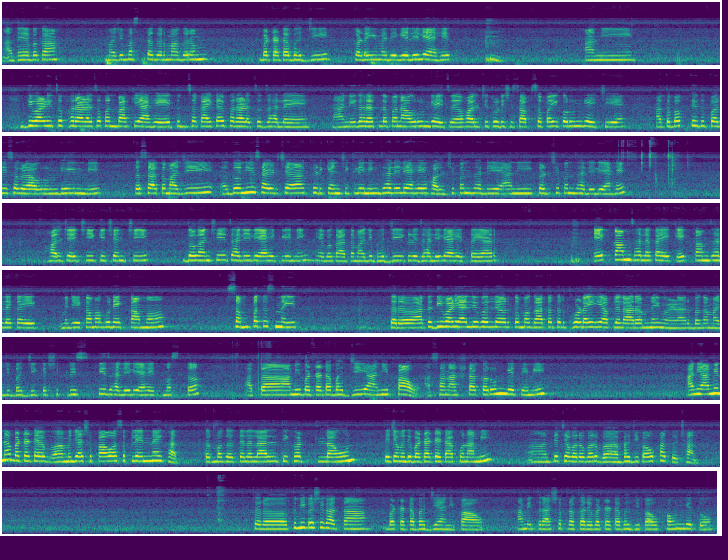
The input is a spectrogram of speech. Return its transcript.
आता हे बघा माझे मस्त गरमागरम बटाटा भजी कढईमध्ये गेलेली आहेत. आणि दिवाळीचं फराळाचं पण बाकी आहे. तुमचं काय काय फराळाचं झालं आहे आणि घरातलं पण आवरून घ्यायचं आहे हॉलची थोडीशी साफसफाई करून घ्यायची आहे. आता बघते दुपारी सगळं आवरून घेईल मी. तसं आता माझी दोन्ही साईडच्या खिडक्यांची क्लिनिंग झालेली आहे. हॉलची पण झाली आहे आणि इकडची पण झालेली आहे. हॉलच्या याची किचनची दोघांची झालेली आहे क्लिनिंग. हे बघा आता माझी भजी इकडे झालेली आहे तयार. एक काम झालं का एक एक काम झालं का एक म्हणजे एकामागून एक कामं संपतच नाहीत. तर आता दिवाळी आली बोलल्यावर तर मग आता तर थोडाही आपल्याला आराम नाही मिळणार. बघा माझी भजी कशी क्रिस्पी झालेली आहेत मस्त. आता आम्ही बटाटा भजी आणि पाव असा नाश्ता करून घेते मी. आणि आम्ही ना बटाट्या म्हणजे असे पाव असं प्लेन नाही खात. तर मग त्याला लाल तिखट लावून त्याच्यामध्ये बटाटे टाकून आम्ही त्याच्याबरोबर ब भजीपाव खातो छान. तर तुम्ही कसे खाता बटाटा भजी आणि पाव? आम्ही तर अशा प्रकारे बटाटा भजी पाव खाऊन घेतो.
